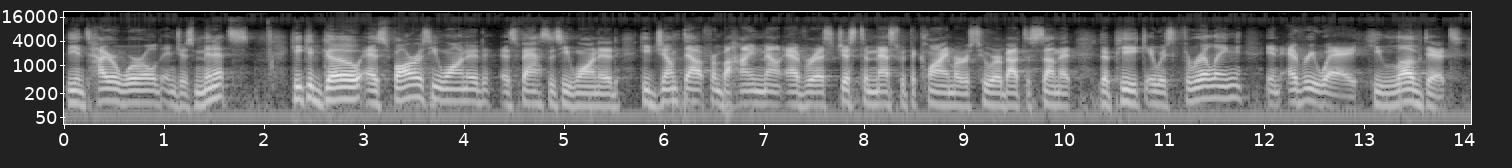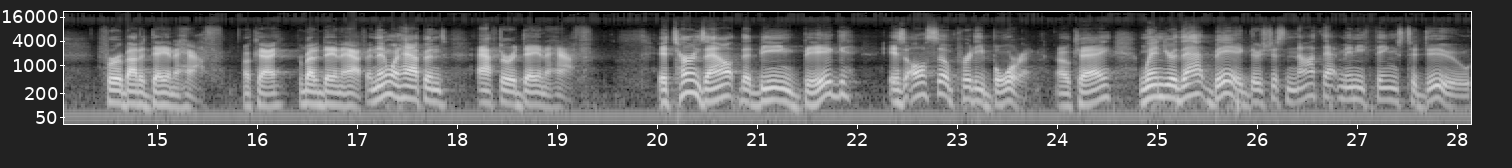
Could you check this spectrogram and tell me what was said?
the entire world in just minutes. He could go as far as he wanted, as fast as he wanted. He jumped out from behind Mount Everest just to mess with the climbers who were about to summit the peak. It was thrilling in every way. He loved it for about a day and a half okay, for about a day and a half. And then what happened after a day and a half? It turns out that being big is also pretty boring, okay? When you're that big, there's just not that many things to do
